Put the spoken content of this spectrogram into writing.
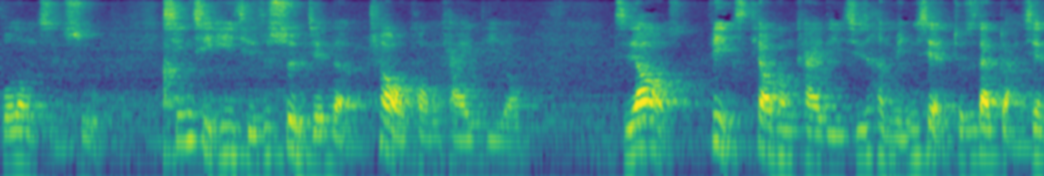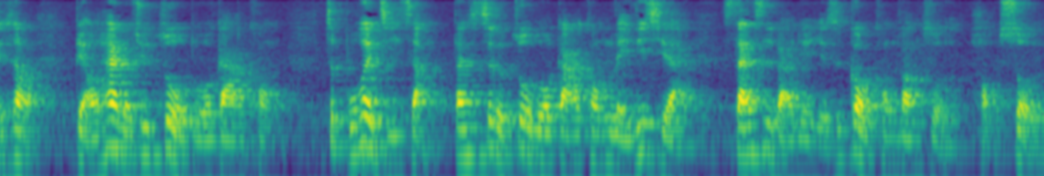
波动指数。星期一其实瞬间的跳空开低哦，只要 VIX 跳空开低，其实很明显就是在短线上表态的去做多轧空，这不会急涨，但是这个做多轧空累积起来三四百点也是够空方所好受的。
